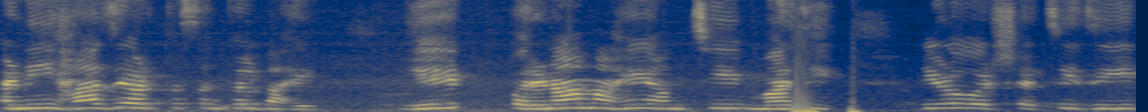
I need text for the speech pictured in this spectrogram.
आणि हा जे अर्थसंकल्प आहे हे परिणाम आहे आमची माझी दीड वर्षाची जी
